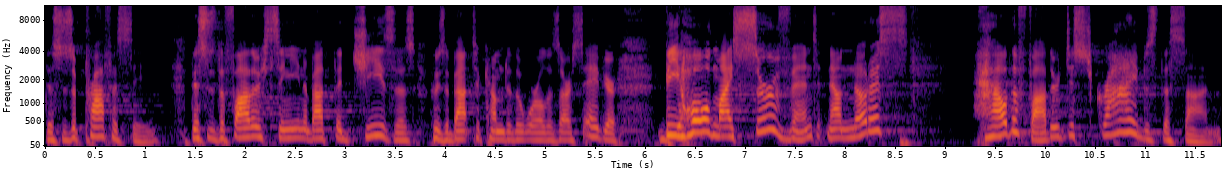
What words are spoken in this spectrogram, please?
This is a prophecy. This is the Father singing about the Jesus who's about to come to the world as our Savior. Behold, my servant. Now, notice how the Father describes the Son.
